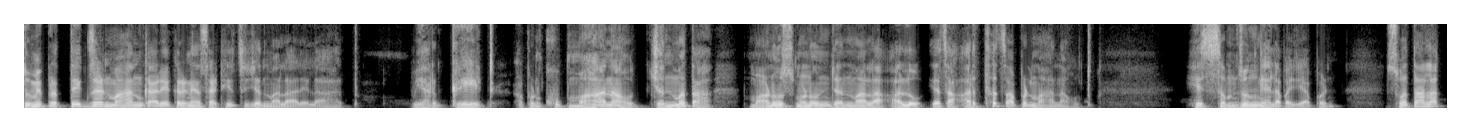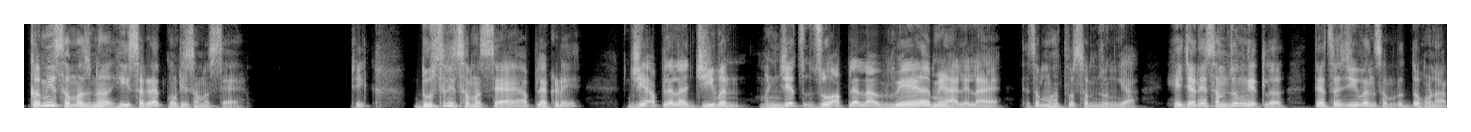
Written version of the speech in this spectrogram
तुम्ही प्रत्येकजण महान कार्य करण्यासाठीच जन्माला आलेला आहात. वी आर ग्रेट आपण खूप महान आहोत. जन्मत माणूस म्हणून जन्माला आलो याचा अर्थच आपण महान आहोत. हे समजून घ्यायला पाहिजे आपण. स्वतःला कमी समजणं ही सगळ्यात मोठी समस्या आहे. ठीक? दुसरी समस्या आहे आपल्याकडे जे आपल्याला जीवन म्हणजेच जो आपल्याला वेळ मिळालेला आहे त्याचं महत्त्व समजून घ्या. हे ज्याने समजून घेतलं त्याचं जीवन समृद्ध होणार.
